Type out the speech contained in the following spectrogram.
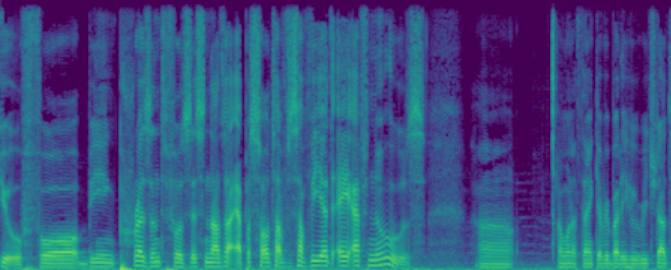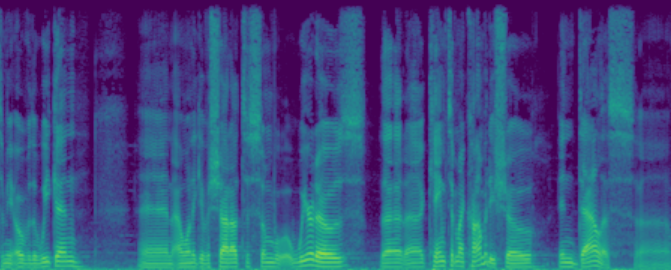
you for being present for this another episode of Soviet AF News. Uh, I want to thank everybody who reached out to me over the weekend, and I want to give a shout out to some weirdos that uh, came to my comedy show in Dallas. Uh,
